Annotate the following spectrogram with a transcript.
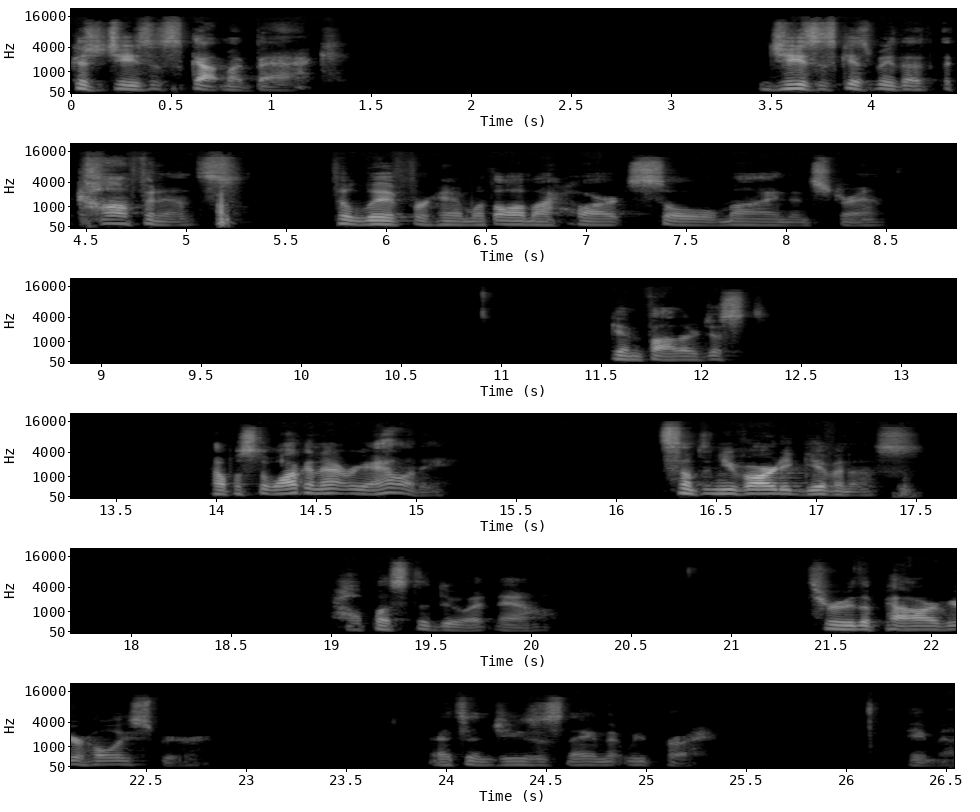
Because Jesus got my back. Jesus gives me the, the confidence to live for him with all my heart, soul, mind, and strength. Again, Father, just help us to walk in that reality. It's something you've already given us. Help us to do it now through the power of your Holy Spirit. It's in Jesus' name that we pray. Amen.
